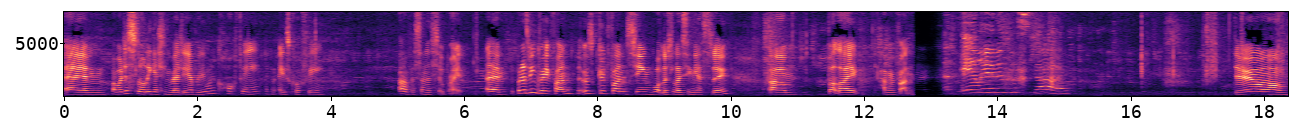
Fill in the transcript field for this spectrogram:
Um, but we're just slowly getting ready. I really want a coffee, like an iced coffee. Oh, the sun is so bright. Um, but it's been great fun. It was good fun seeing what little I seen yesterday. Um, but like, having fun. An alien in the sky. Damn.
